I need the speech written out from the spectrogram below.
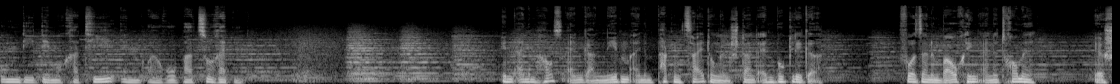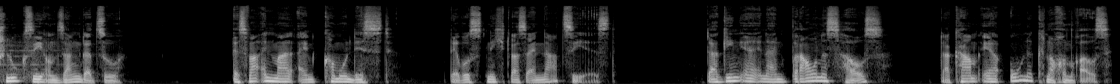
um die Demokratie in Europa zu retten. In einem Hauseingang neben einem Packen Zeitungen stand ein Buckliger. Vor seinem Bauch hing eine Trommel. Er schlug sie und sang dazu. Es war einmal ein Kommunist, der wusste nicht, was ein Nazi ist. Da ging er in ein braunes Haus, da kam er ohne Knochen raus.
